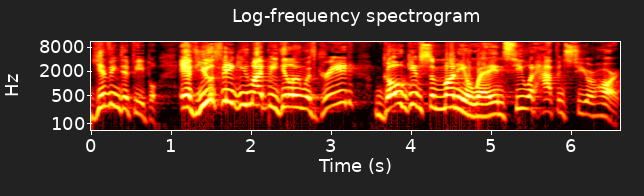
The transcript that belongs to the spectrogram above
giving to people. If you think you might be dealing with greed, go give some money away and see what happens to your heart.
